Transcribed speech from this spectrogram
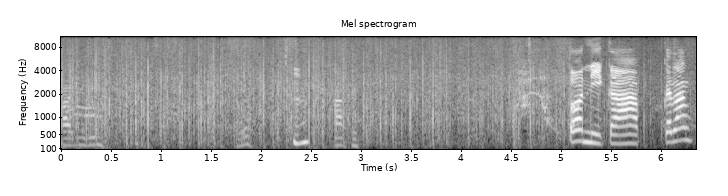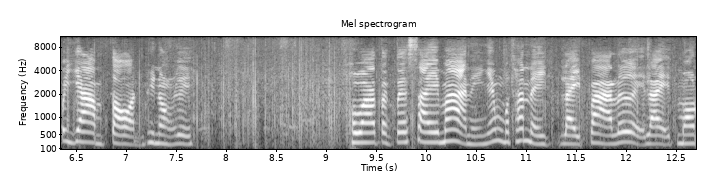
ทางนี้ดิเฮ้ยทางนี้ตอนนี้กาบกำลังไปยามตอนพี่น้องเลย เพราะว่าตั้งแต่ใส่มานี่ยังบ่ทันไหนไหลป่าเลยไหลมอง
